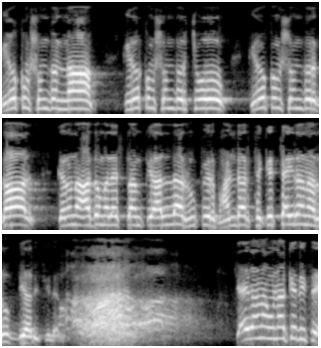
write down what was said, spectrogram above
কীরকম সুন্দর নাক, কীরকম সুন্দর চোখ, কীরকম সুন্দর গাল, কেননা আদম আলাহ ইসলামকে আল্লাহ রূপের ভান্ডার থেকে চাইরানা রূপ দিয়া দিছিলেন। চাইরানা ওনাকে দিছে।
